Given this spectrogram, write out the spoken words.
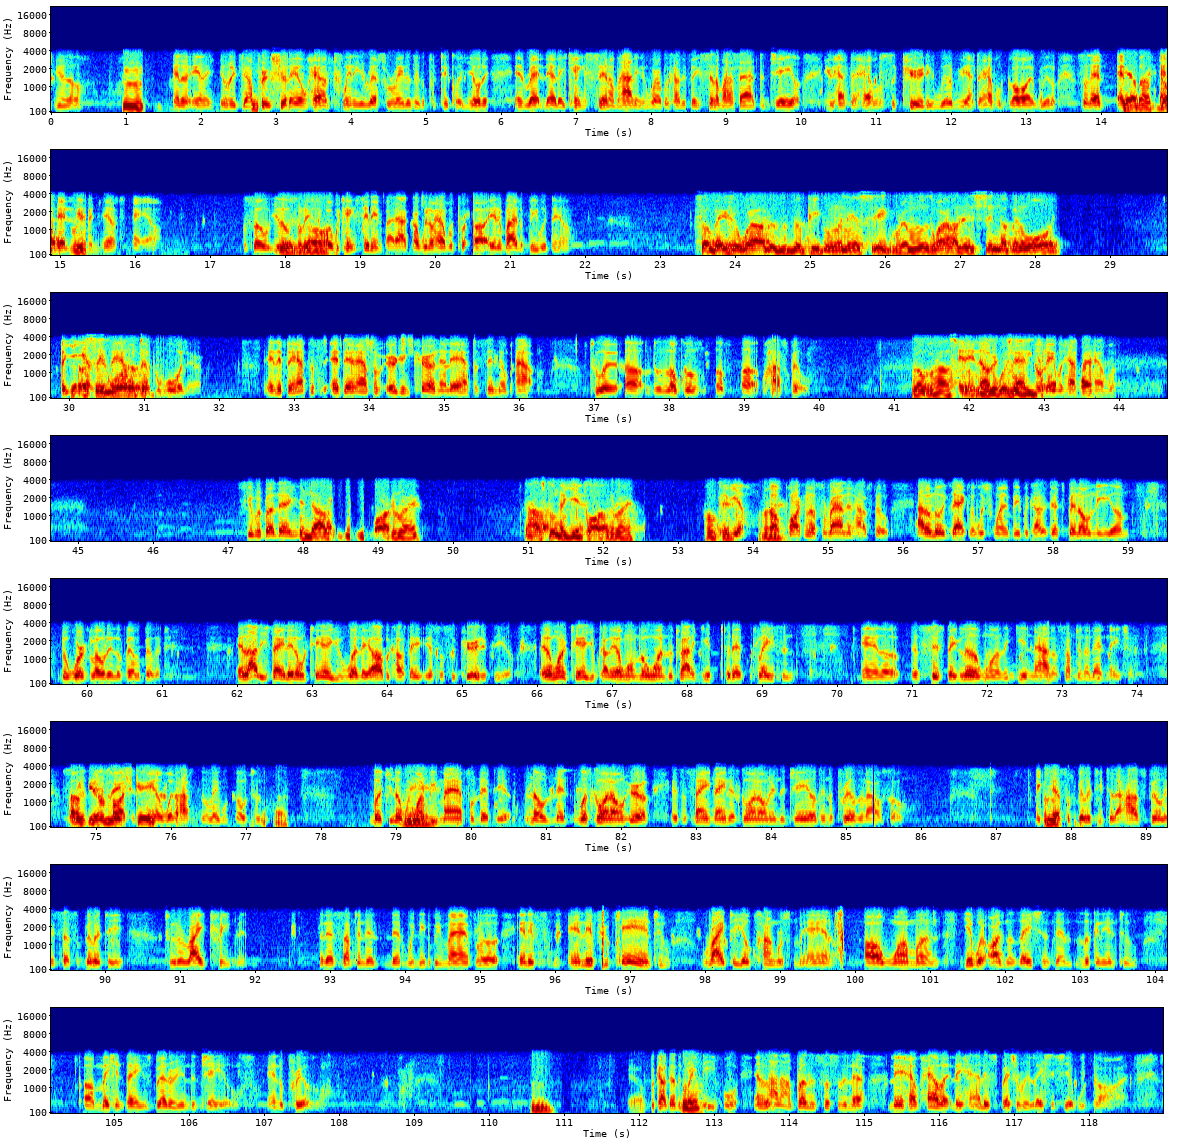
you know, mm. in a in a unit, I'm pretty sure they don't have 20 respirators in a particular unit, and right now they can't send them out anywhere because if they send them outside to jail, you have to have a security with them, you have to have a guard with them, so that and, yeah, and that limits their staff. So you know, Good so they Lord. said, well, we can't send anybody out because we don't have a, uh, anybody to be with them. So basically, where are the, the people when they're sick, Reverend Where are they sitting up in a ward? Uh, yes, yes, they have a medical ward there. And if they have to, if they have some urgent care now, they have to send them out to a uh, the local uh, uh, hospital. Local hospital. And in order to that, though, they would have to have a Excuse me, brother Daniel. And Dallas would be Parkland, right? The hospital would uh, yeah. be Parkland, right? Okay. Yeah, right. uh, Parkland or surrounding hospital. I don't know exactly which one it be because that's been on the um, the workload and availability. And a lot of these things they don't tell you where they are because they it's a security deal. They don't want to tell you because they don't want no one to try to get to that place and and uh, assist their loved ones in getting out or something of that nature. So it's, it's hard to tell what hospital they would go to. Uh-huh. But you know, we want to be mindful that you know that what's going on here is the same thing that's going on in the jails and the prison also. Accessibility to the hospital, accessibility to the right treatment. So that's something that that we need to be mindful of. And if and if you can, to write to your congressman or woman, get with organizations that are looking into uh, making things better in the jails and the prison. Mm. Yeah. Because there's a great mm. need for it, and a lot of our brothers and sisters in there, they have have a, they have this special relationship with God.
